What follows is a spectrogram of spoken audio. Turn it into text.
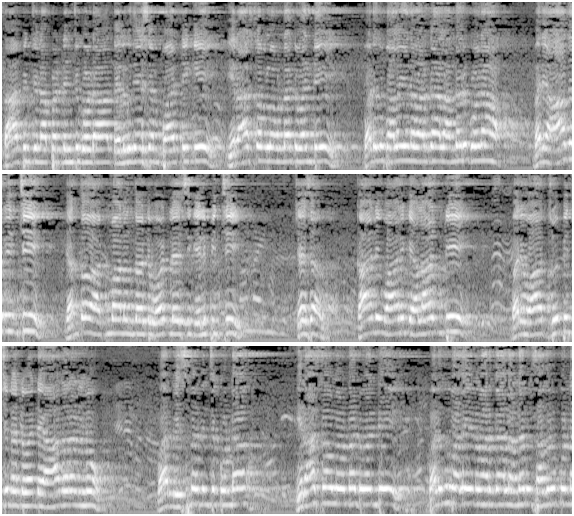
స్థాపించినప్పటి నుంచి కూడా తెలుగుదేశం పార్టీకి ఈ రాష్ట్రంలో ఉన్నటువంటి బడుగు బలహీన వర్గాలందరూ కూడా మరి ఆదరించి ఎంతో అభిమానంతో ఓట్లేసి గెలిపించి చేశారు. కానీ వారికి ఎలాంటి మరి వారు చూపించినటువంటి ఆదరణను వారు విస్మరించకుండా ఈ రాష్ట్రంలో ఉన్నటువంటి బడుగు బలహీన వర్గాలందరూ చదువుకున్న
